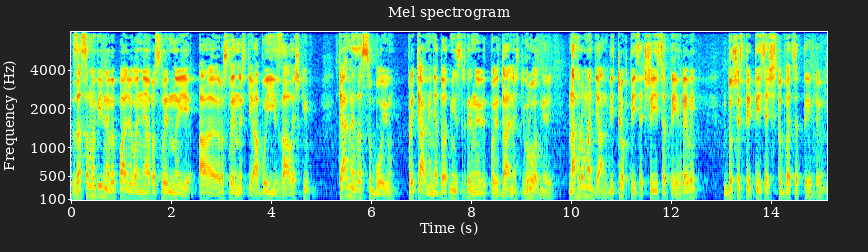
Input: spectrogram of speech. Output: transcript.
за самовільне випалювання рослинної, а, рослинності або її залишків тягне за собою притягнення до адміністративної відповідальності в розмірі на громадян від 3060 гривень до 6120 гривень,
